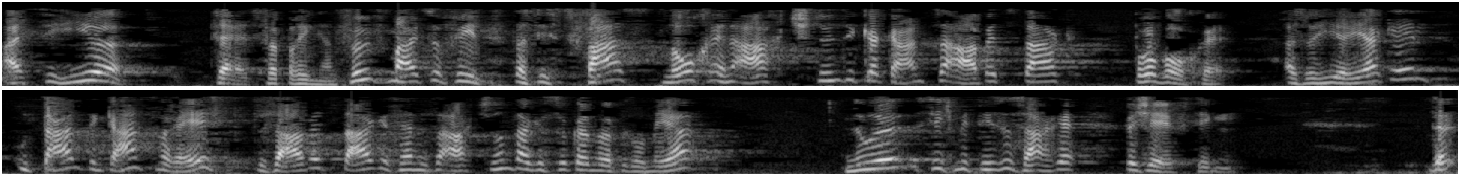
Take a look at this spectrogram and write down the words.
als Sie hier Zeit verbringen. Fünfmal so viel. Das ist fast noch ein achtstündiger ganzer Arbeitstag pro Woche. Also hierher gehen und dann den ganzen Rest des Arbeitstages, eines Acht-Stunden-Tages, sogar nur ein bisschen mehr, nur sich mit dieser Sache beschäftigen. Der,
